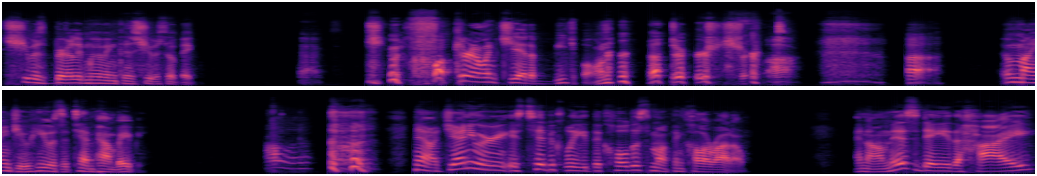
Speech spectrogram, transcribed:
She was barely moving because she was so big. Facts. She was walking around like she had a beach ball on her, under her shirt. Fuck. Uh, mind you, he was a 10 pound baby. Holla. Now, January is typically the coldest month in Colorado. And on this day, the high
